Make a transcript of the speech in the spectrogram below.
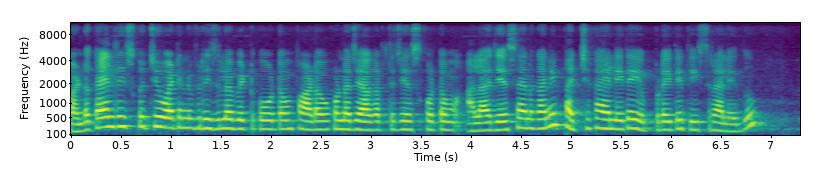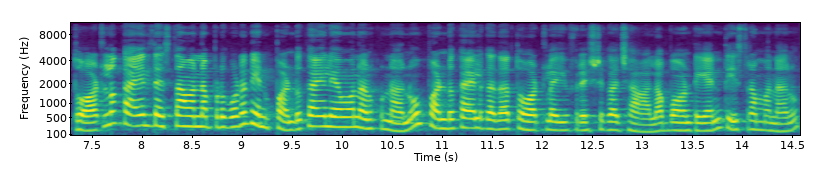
పండుకాయలు తీసుకొచ్చి వాటిని ఫ్రిడ్జ్లో పెట్టుకోవటం పాడవకుండా జాగ్రత్త చేసుకోవటం అలా చేశాను కానీ పచ్చికాయలు అయితే ఎప్పుడైతే తీసుకురాలేదు. తోటలో కాయలు తెస్తామన్నప్పుడు కూడా నేను పండుకాయలు ఏమో అని అనుకున్నాను. పండుకాయలు కదా తోటలో అవి ఫ్రెష్గా చాలా బాగుంటాయి అని తీసుకురమ్మన్నాను.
